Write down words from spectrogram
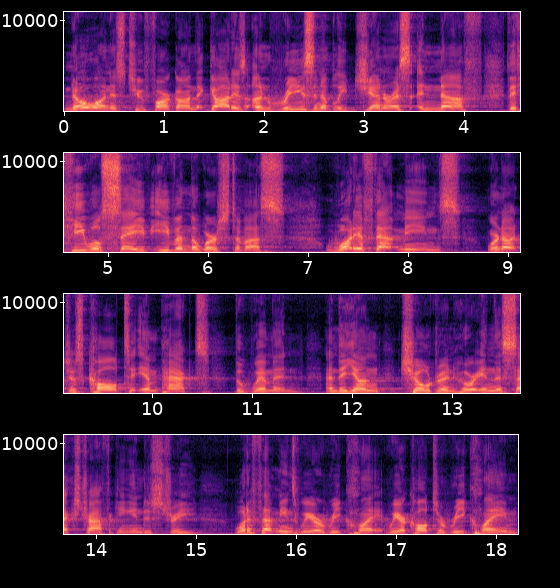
no one is too far gone, that God is unreasonably generous enough that He will save even the worst of us, what if that means we're not just called to impact the women and the young children who are in this sex trafficking industry? What if that means we are, reclaim, we are called to reclaim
